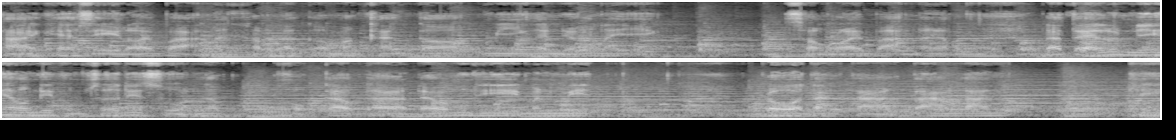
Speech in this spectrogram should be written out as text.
ขายแค่ 400 บาทนะครับ แล้วก็บางครั้งก็มีเงินอยู่ข้างในอีก 200 บาทนะครับ แล้วแต่รุ่นนี้ครับบางทีผมซื้อที่ศูนย์ครับ699 แต่ว่าบางทีมันมีโปรต่างๆ ตามร้านที่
